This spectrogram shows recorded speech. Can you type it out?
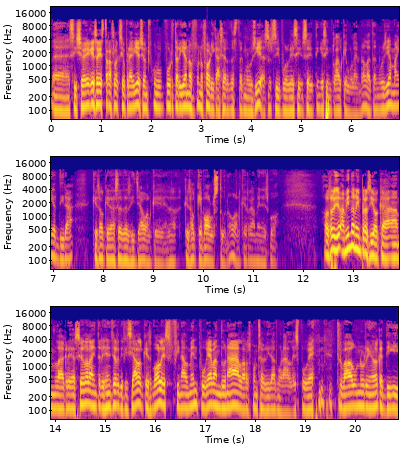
Eh, si això hi hagués aquesta reflexió prèvia, això ens portaria a no, no fabricar certes tecnologies, si, si tinguéssim clar el que volem. No? La tecnologia mai et dirà què és el que has de desitjar o el que, què és el que vols tu, no? o el que realment és bo. Aleshores, a mi em dóna impressió que amb la creació de la intel·ligència artificial el que es vol és finalment poder abandonar la responsabilitat moral, és poder trobar un ordinador que et digui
